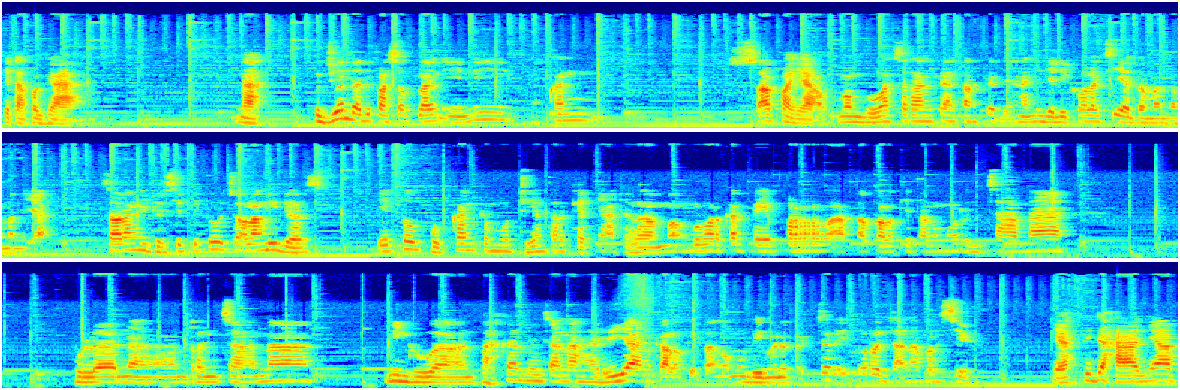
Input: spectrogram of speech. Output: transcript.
kita pegang. Nah, tujuan dari fase plan ini bukan apa ya, membuat serangkaian target yang hanya jadi koleksi ya teman-teman ya. Seorang leadership itu, seorang leaders itu bukan kemudian targetnya adalah mengeluarkan paper atau kalau kita ngomong rencana bulanan, rencana mingguan, bahkan rencana harian kalau kita ngomong di manufacture itu rencana per. Ya, tidak hanya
